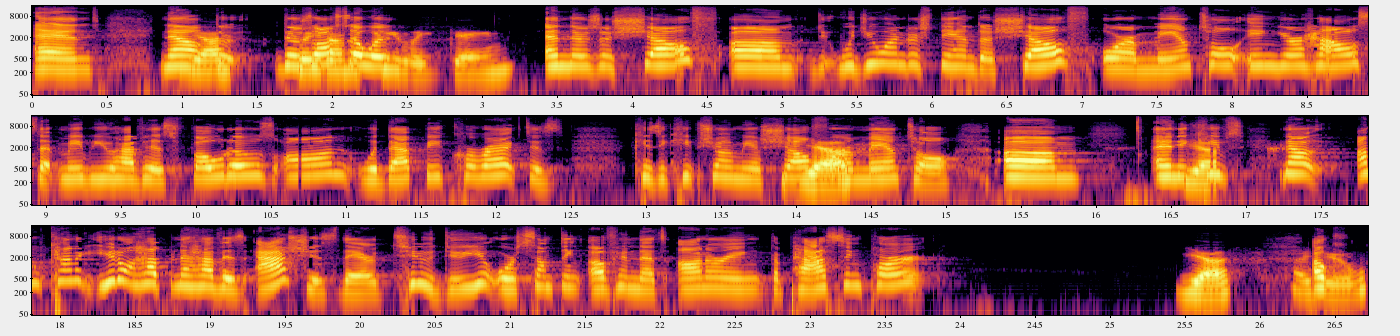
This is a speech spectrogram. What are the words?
And now yeah, there, there's also a, League game. and there's a shelf. Um, would you understand a shelf or a mantle in your house that maybe you have his photos on? Would that be correct? Is because he keeps showing me a shelf or a Yes. mantle. Um, and he Yes. keeps now. I'm kind of. You don't happen to have his ashes there too, do you? Or something of him that's honoring the passing part? Yes, I Okay, do.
